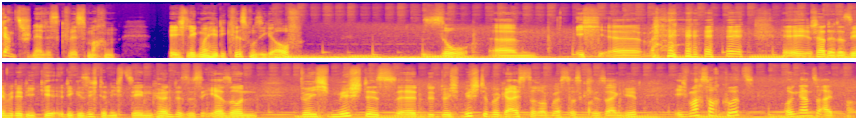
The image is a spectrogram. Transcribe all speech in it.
ganz schnelles Quiz machen. Ich lege mal hier die Quizmusik auf. So, ähm, ich, äh, schade, dass ihr wieder die, die Gesichter nicht sehen könnt. Es ist eher so ein durchmischtes, äh, durchmischte Begeisterung, was das Quiz angeht. Ich mach's auch kurz und ganz einfach.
